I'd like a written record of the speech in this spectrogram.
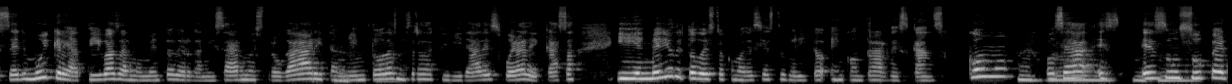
ser muy creativas al momento de organizar nuestro hogar y también todas nuestras actividades fuera de casa. Y en medio de todo esto, como decías tú, Berito, encontrar descanso. ¿Cómo? o sea, es, es un súper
